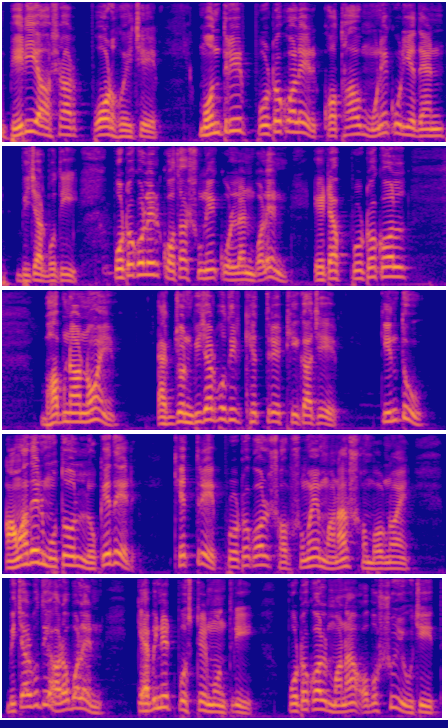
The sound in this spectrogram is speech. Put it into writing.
বেরিয়ে আসার পর হয়েছে। মন্ত্রীর প্রোটোকলের কথাও মনে করিয়ে দেন বিচারপতি। প্রোটোকলের কথা শুনে কল্যাণ বলেন, এটা প্রোটোকল ভাবনা নয়, একজন বিচারপতির ক্ষেত্রে ঠিক আছে। কিন্তু আমাদের মতো লোকেদের ক্ষেত্রে প্রোটোকল সবসময় মানা সম্ভব নয়। বিচারপতি আরও বলেন, ক্যাবিনেট পোস্টের মন্ত্রী, প্রোটোকল মানা অবশ্যই উচিত।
